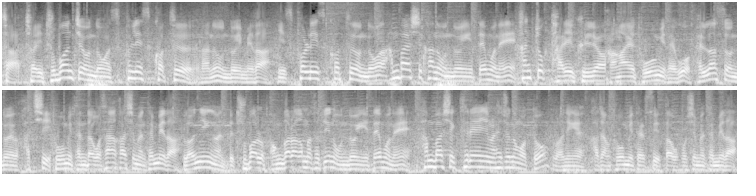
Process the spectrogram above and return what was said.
자, 저희 두 번째 운동은 스플릿 스쿼트라는 운동입니다. 이 스플릿 스쿼트 운동은 한 발씩 하는 운동이기 때문에 한쪽 다리 근력 강화에 도움이 되고 밸런스 운동에도 같이 도움이 된다고 생각하시면 됩니다. 러닝은 두 발로 번갈아 가면서 뛰는 운동이기 때문에 한 발씩 트레이닝을 해주는 것도 러닝에 가장 도움이 될 수 있다고 보시면 됩니다.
